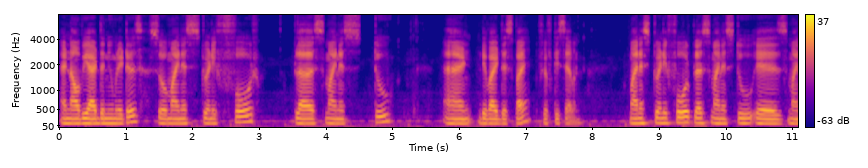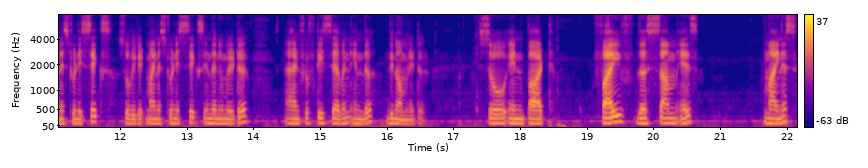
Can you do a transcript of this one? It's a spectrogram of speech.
and now we add the numerators. So minus 24 plus minus 2 and divide this by 57 minus 24 plus minus 2 is minus 26 so we get minus 26 in the numerator and 57 in the denominator. So in part 5 the sum is minus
